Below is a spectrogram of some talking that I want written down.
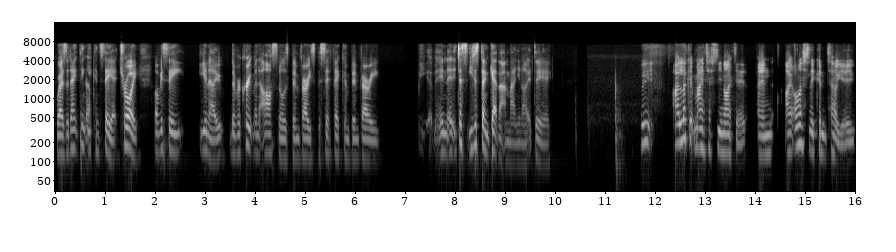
whereas i don't think yeah. you can see it troy obviously you know the recruitment at arsenal has been very specific and been very In, it just you just don't get that in Man United, do you? We, I look at Manchester United and I honestly couldn't tell you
